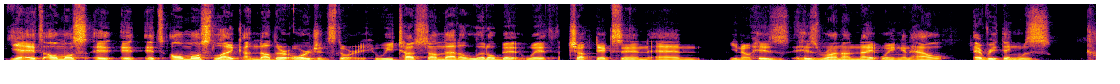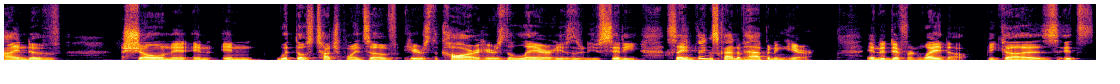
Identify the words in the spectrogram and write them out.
Yeah, it's almost it, it, it's almost like another origin story. We touched on that a little bit with Chuck Dixon and you know his his run on Nightwing and how everything was kind of shown in in, in with those touch points of here's the car, here's the lair, here's the new city. Same thing's kind of happening here in a different way though, because it's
